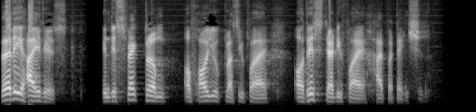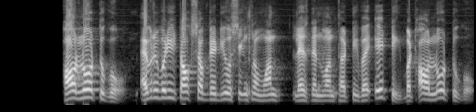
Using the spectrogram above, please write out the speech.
very high risk in the spectrum of how you classify or risk stratify hypertension. How low to go? Everybody talks of reducing from one less than 130 by 80, but how low to go?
